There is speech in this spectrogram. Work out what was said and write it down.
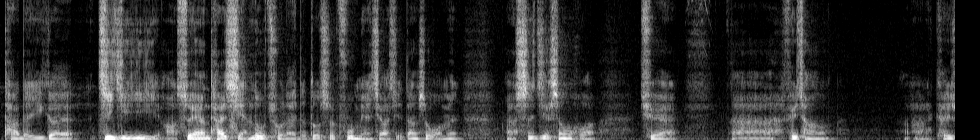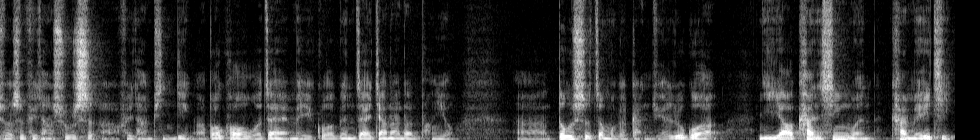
它的一个积极意义啊。虽然它显露出来的都是负面消息，但是我们啊实际生活却啊非常啊可以说是非常舒适啊，非常平定啊。包括我在美国跟在加拿大的朋友啊，都是这么个感觉。如果你要看新闻、看媒体，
